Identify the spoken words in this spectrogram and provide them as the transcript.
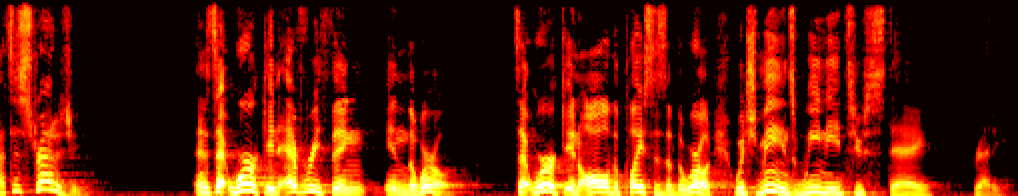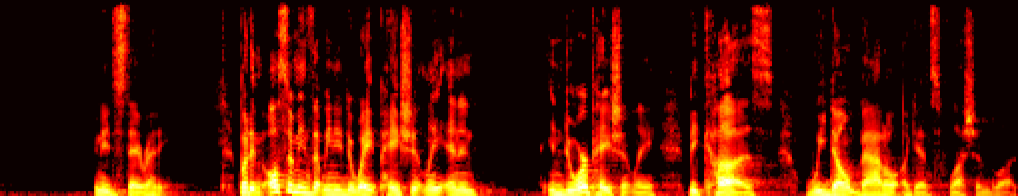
That's his strategy. And it's at work in everything in the world. It's at work in all the places of the world, which means we need to stay ready. We need to stay ready. But it also means that we need to wait patiently and in, endure patiently because we don't battle against flesh and blood.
